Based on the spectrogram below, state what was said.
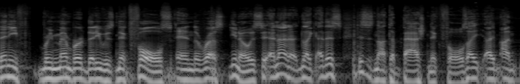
then he remembered that he was Nick Foles, and the rest, you know, is and I like this. This is not to bash Nick Foles. I I I'm,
